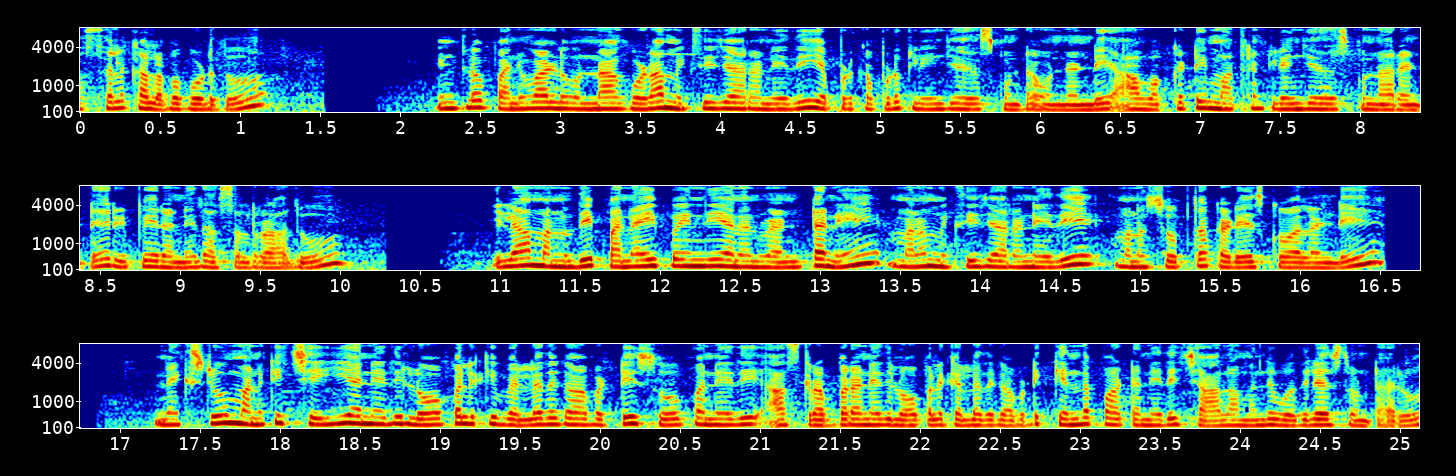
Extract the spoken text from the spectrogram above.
అస్సలు కలపకూడదు. ఇంట్లో పని వాళ్ళు ఉన్నా కూడా మిక్సీ జార్ అనేది ఎప్పటికప్పుడు క్లీన్ చేసేసుకుంటూ ఉండండి. ఆ ఒక్కటి మాత్రం క్లీన్ చేసేసుకున్నారంటే రిపేర్ అనేది అస్సలు రాదు. ఇలా మనది పని అయిపోయింది అని వెంటనే మనం మిక్సీ జార్ అనేది మన సోప్తో కడేసుకోవాలండి. నెక్స్ట్ మనకి చెయ్యి అనేది లోపలికి వెళ్ళదు కాబట్టి సోప్ అనేది ఆ స్క్రబ్బర్ అనేది లోపలికి వెళ్ళదు కాబట్టి కింద పార్ట్ అనేది చాలామంది వదిలేస్తుంటారు.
